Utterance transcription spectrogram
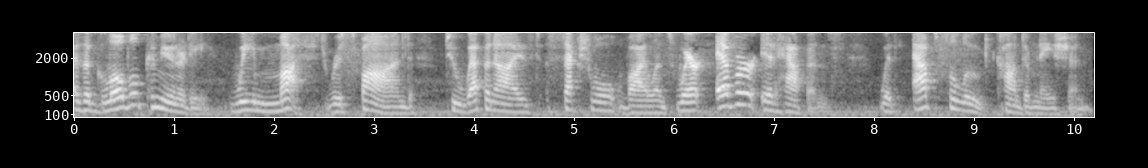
As a global community, we must respond to weaponized sexual violence wherever it happens with absolute condemnation.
